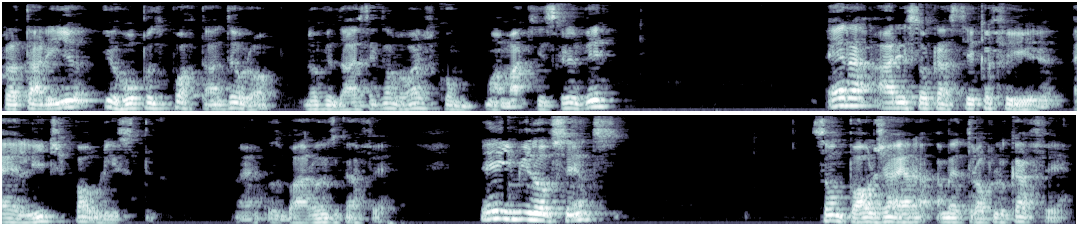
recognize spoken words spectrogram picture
prataria e roupas importadas da Europa, novidades tecnológicas como uma máquina de escrever. Era a aristocracia cafeeira, a elite paulista, né, os barões do café. E em 1900, São Paulo já era a metrópole do café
